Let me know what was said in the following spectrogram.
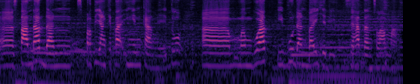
eh, standar dan seperti yang kita inginkan yaitu eh, membuat ibu dan bayi jadi sehat dan selamat.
